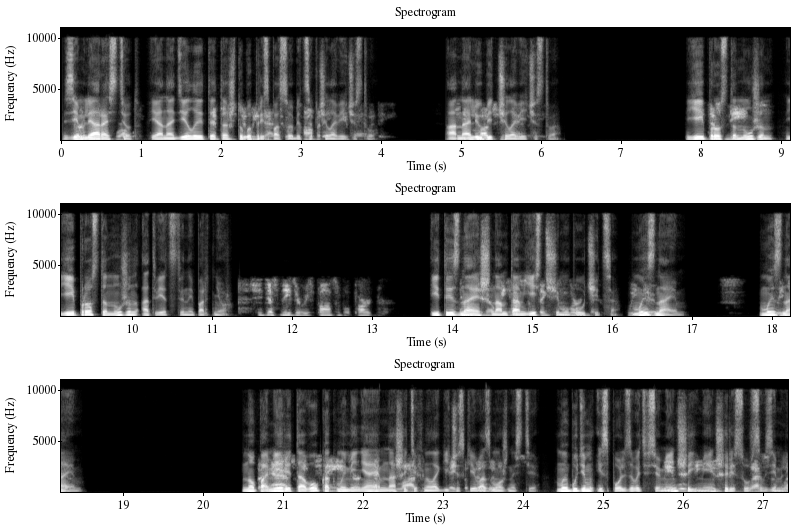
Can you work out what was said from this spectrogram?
Земля растет, и она делает это, чтобы приспособиться к человечеству. Она любит человечество. Ей просто нужен, ей просто нужен ответственный партнер. И ты знаешь, нам там есть чему поучиться. Мы знаем. Мы знаем. Но по мере того, как мы меняем наши технологические возможности, мы будем использовать все меньше и меньше ресурсов Земли.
